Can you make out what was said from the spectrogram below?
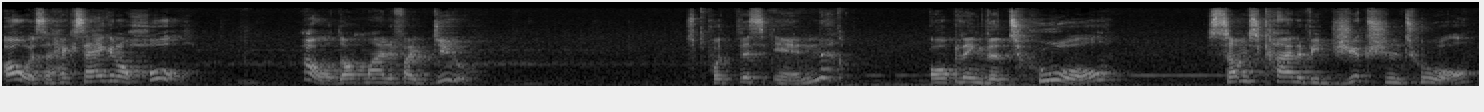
Oh, it's a hexagonal hole. Oh, well, don't mind if I do. Let's put this in. Opening the tool. Some kind of Egyptian tool.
